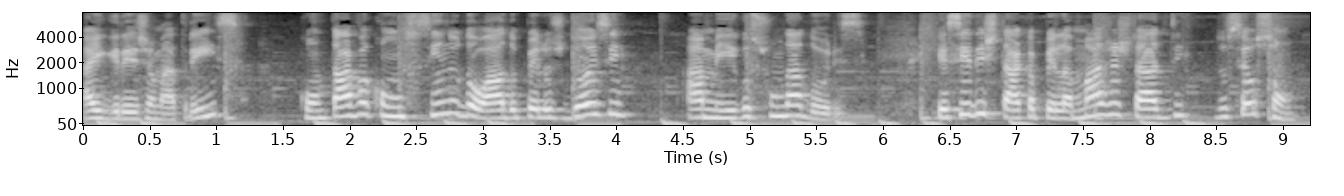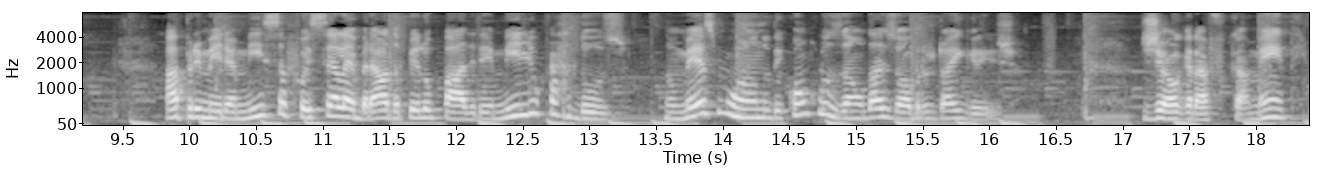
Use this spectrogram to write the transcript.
A igreja matriz contava com um sino doado pelos dois amigos fundadores, que se destaca pela majestade do seu som. A primeira missa foi celebrada pelo padre Emílio Cardoso, no mesmo ano de conclusão das obras da igreja. Geograficamente,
